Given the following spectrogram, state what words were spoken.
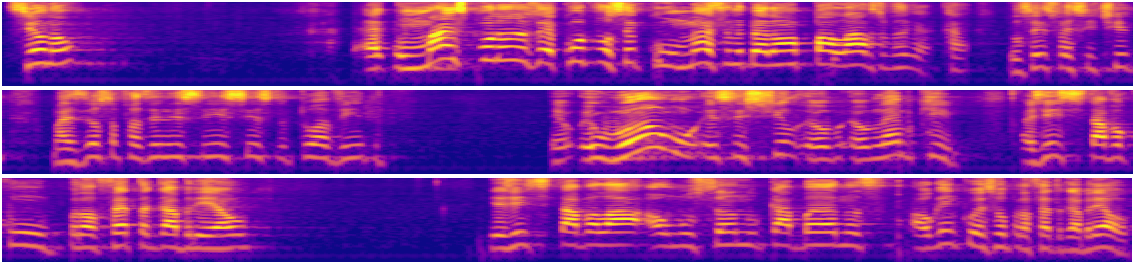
Sim ou não? É, o mais poderoso é quando você começa a liberar uma palavra. Você fala, cara, não sei se faz sentido, mas Deus está fazendo isso, isso, isso da tua vida. Eu, eu amo esse estilo. Eu, eu, lembro que a gente estava com o profeta Gabriel. E a gente estava lá almoçando no Cabanas. Alguém conheceu o profeta Gabriel?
